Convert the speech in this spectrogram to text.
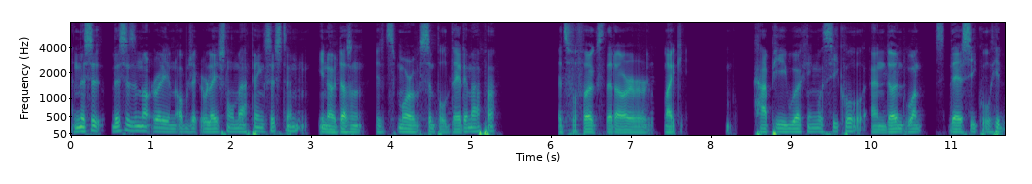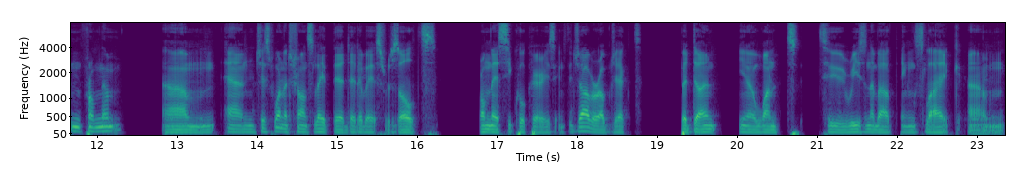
and this is this is not really an object relational mapping system. You know, it doesn't. It's more of a simple data mapper. It's for folks that are like happy working with SQL and don't want their SQL hidden from them, um, and just want to translate their database results from their SQL queries into Java objects, but don't you know want to reason about things like um,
